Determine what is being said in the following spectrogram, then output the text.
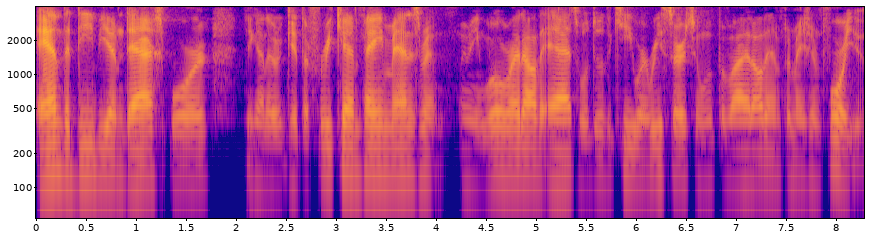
and the DBM dashboard. You're going to get the free campaign management. I mean, we'll write all the ads, we'll do the keyword research, and we'll provide all the information for you.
